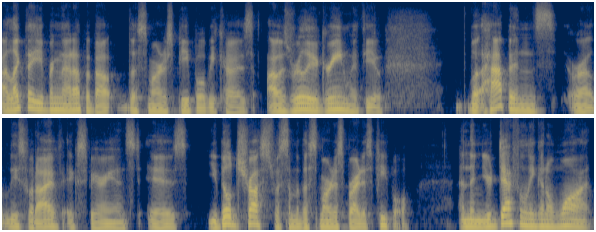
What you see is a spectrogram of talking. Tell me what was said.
I like that you bring that up about the smartest people because i was really agreeing with you. What happens or at least what i've experienced is you build trust with some of the smartest brightest people and then you're definitely going to want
